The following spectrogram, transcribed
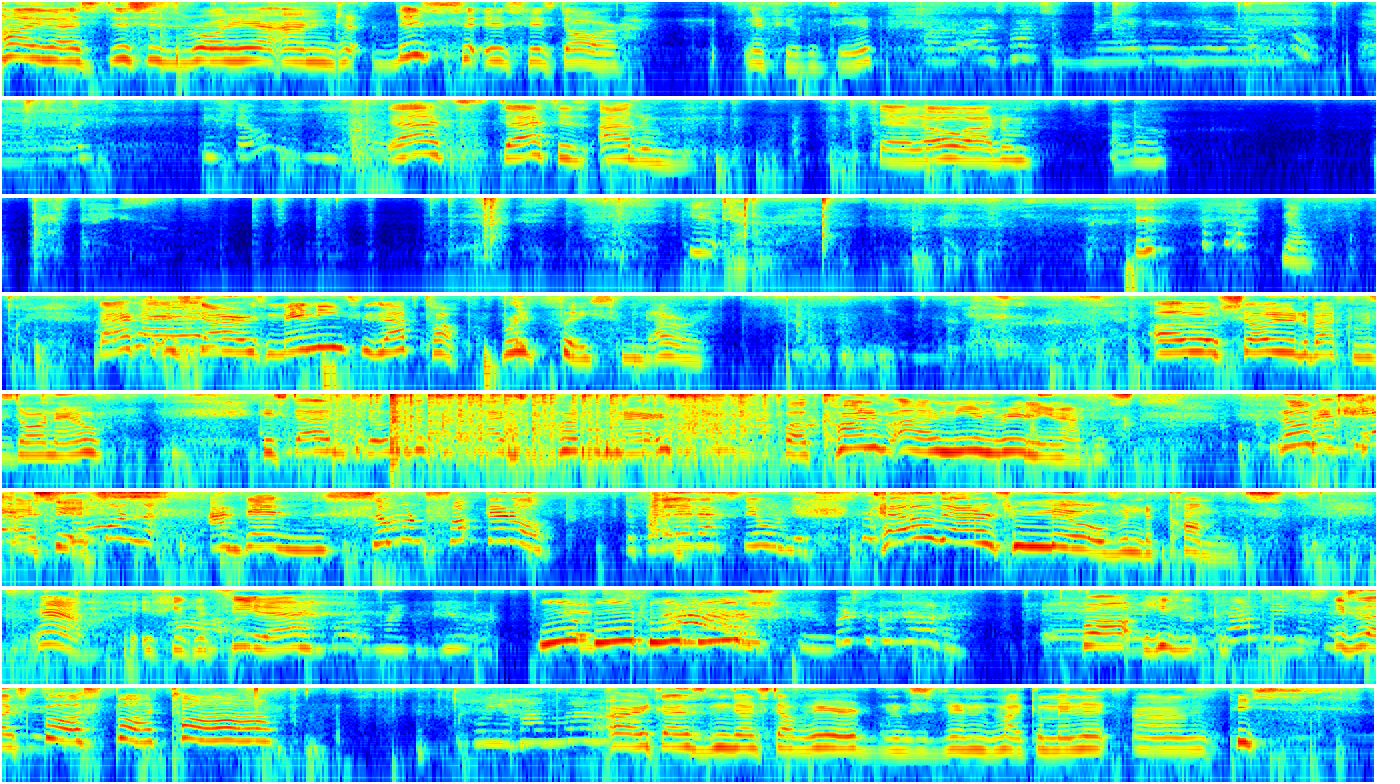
Hi guys, this is Roy here, and this is his door, if you can see it. I was watching Red earlier on. He filmed me. That's that is Adam. Say hello, Adam. Hello. No, that is Dara's mini laptop. Right face from Dara. I will show you the back of his door now. His dad. His dad's kind of nervous. Well, kind of, I mean, really nervous. Look And then at someone, this. and then someone fucked it up. The fella that's doing this. Tell Dara to move in the comments. Now, if you can see that. Woot, woot, woot. Where's the controller? Well, he's he's like spot spot top. Will you, mama? Alright guys, I'm gonna stop here. It's been like a minute and peace.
